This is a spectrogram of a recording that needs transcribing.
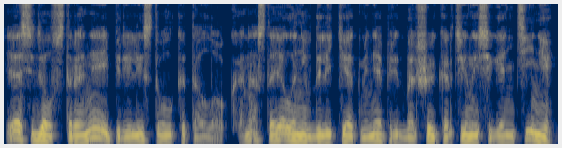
Я сидел в стороне и перелистывал каталог. Она стояла невдалеке от меня перед большой картиной Сигантини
